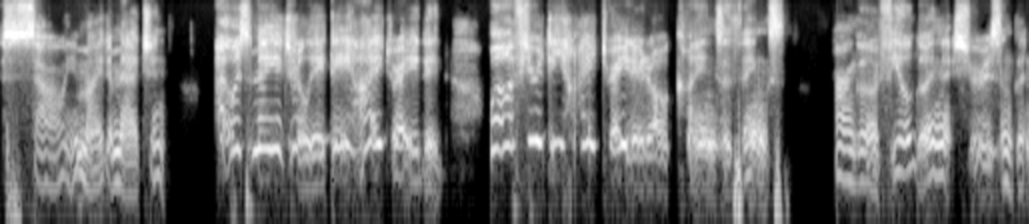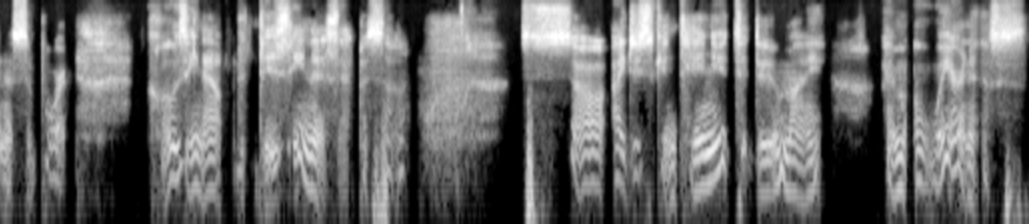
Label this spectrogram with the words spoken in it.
So you might imagine I was majorly dehydrated. Well, if you're dehydrated, all kinds of things aren't going to feel good and it sure isn't going to support closing out the dizziness episode. So I just continue to do my I'm awareness,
